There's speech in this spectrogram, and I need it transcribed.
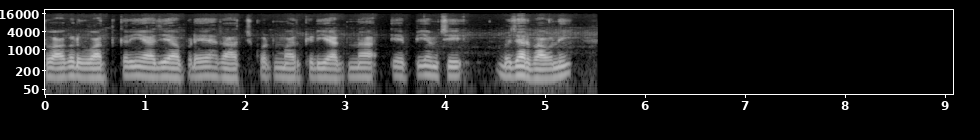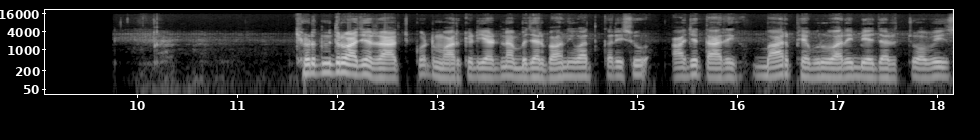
તો આગળ વાત કરીએ આજે આપણે રાજકોટ માર્કેટ યાર્ડના એપીએમસી બજાર ભાવની. ખેડૂત મિત્રો, આજે રાજકોટ માર્કેટ યાર્ડના બજાર ભાવની વાત કરીશું. આજે તારીખ બાર ફેબ્રુઆરી બે હજાર ચોવીસ,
